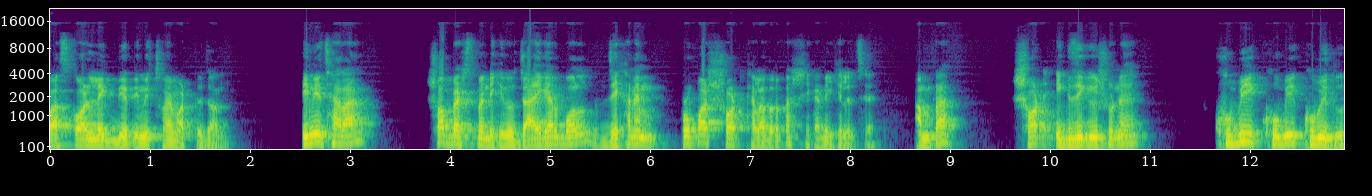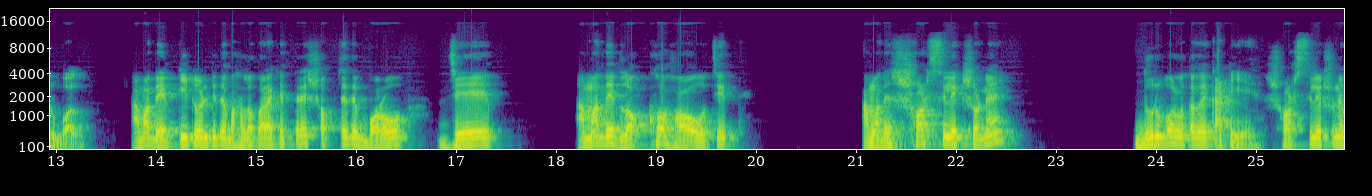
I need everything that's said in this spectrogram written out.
বা স্কোয়ার লেগ দিয়ে তিনি ছয় মারতে যান। তিনি ছাড়া সব ব্যাটসম্যানই কিন্তু জায়গার বল, যেখানে প্রপার শট খেলা দরকার সেখানেই খেলেছে। আমরা শট এক্সিকিউশনে খুবই খুবই খুবই দুর্বল। আমাদের টি টোয়েন্টিতে ভালো করার ক্ষেত্রে সবচেয়ে বড় যে আমাদের লক্ষ্য হওয়া উচিত, আমাদের শর্ট সিলেকশনে দুর্বলতাকে কাটিয়ে শর্ট সিলেকশনে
